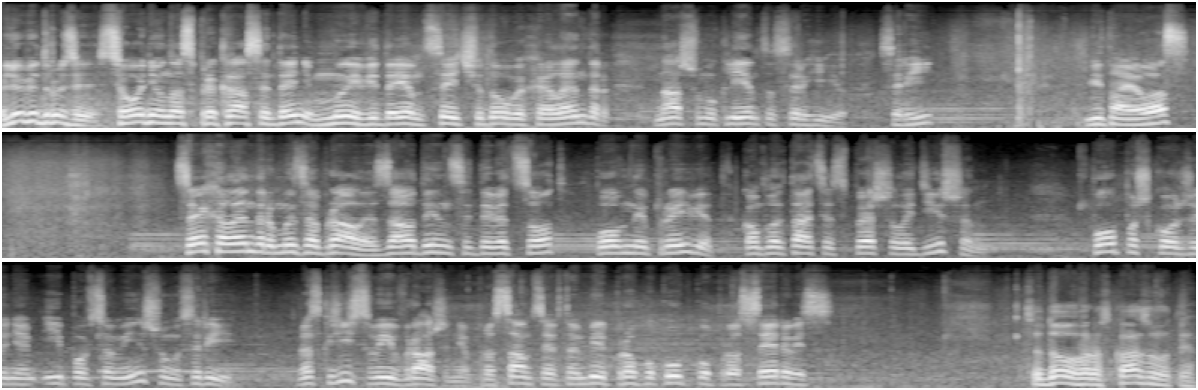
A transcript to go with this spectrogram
Любі друзі, сьогодні у нас прекрасний день. Ми віддаємо цей чудовий хайлендер нашому клієнту Сергію. Сергій, вітаю вас. Цей хайлендер ми забрали за 11900, повний привід, комплектація Special Edition. По пошкодженням і по всьому іншому, Сергій, розкажіть свої враження про сам цей автомобіль, про покупку, про сервіс. Це довго розказувати.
